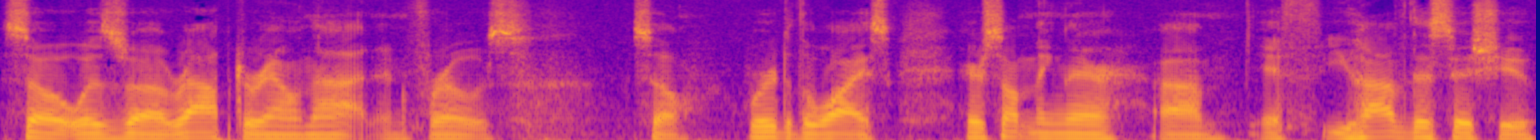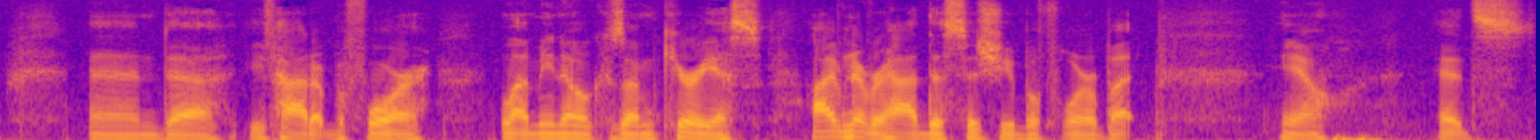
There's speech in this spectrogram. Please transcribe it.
so it was uh, wrapped around that and froze. So, word to the wise. Here's something there. Um, if you have this issue and uh, you've had it before, let me know because I'm curious. I've never had this issue before, but you know, it's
